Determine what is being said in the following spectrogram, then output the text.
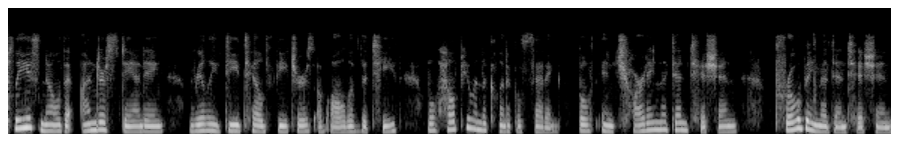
Please know that understanding really detailed features of all of the teeth will help you in the clinical setting both in charting the dentition, probing the dentition,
